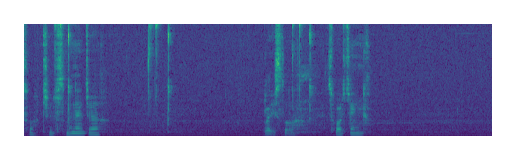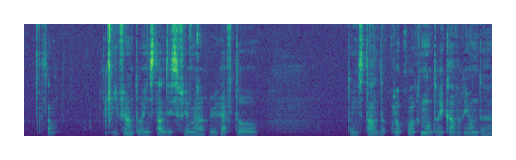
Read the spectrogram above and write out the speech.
So Chiefs Manager. Play Store. It's working. So if you want to install this firmware you have to to install the ClockworkMod recovery on the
